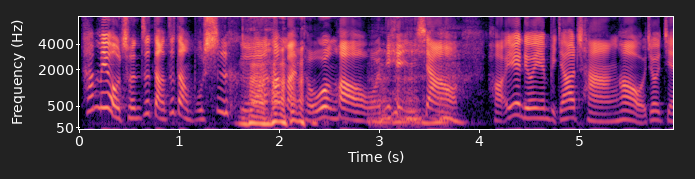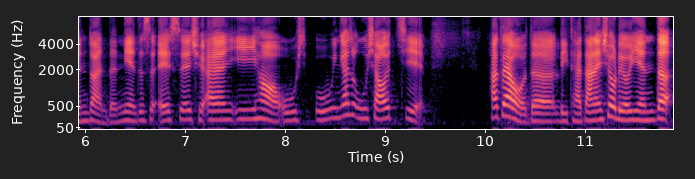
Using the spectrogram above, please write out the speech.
他没有存这档，这档不适合啊，他满头问号。我念一下哦。好，因为留言比较长哈，我就简短的念。这是 S H I N E 哈，吴吴应该是吴小姐，她在我的理财达人秀留言的。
